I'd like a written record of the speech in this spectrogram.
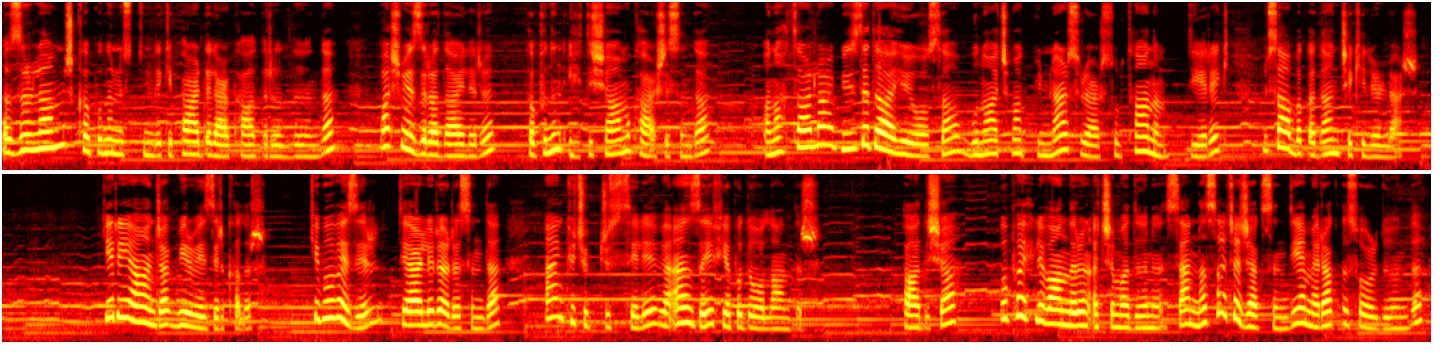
Hazırlanmış kapının üstündeki perdeler kaldırıldığında başvezir adayları kapının ihtişamı karşısında anahtarlar bizde dahi olsa bunu açmak günler sürer sultanım diyerek müsabakadan çekilirler. Geriye ancak bir vezir kalır. Ki bu vezir diğerleri arasında en küçük cüsseli ve en zayıf yapıda olandır. Padişah, bu pehlivanların açamadığını sen nasıl açacaksın diye merakla sorduğunda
